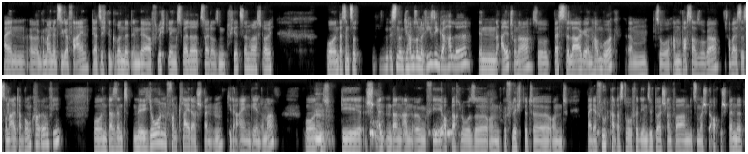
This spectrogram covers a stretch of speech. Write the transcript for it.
ein äh, gemeinnütziger Verein, der hat sich gegründet in der Flüchtlingswelle 2014 war das glaube ich. Und das sind so ist, die haben so eine riesige Halle in Altona, so beste Lage in Hamburg, ähm, so am Wasser sogar, aber es ist so ein alter Bunker irgendwie. Und da sind Millionen von Kleiderspenden, die da eingehen immer. Und mhm. die spenden dann an irgendwie Obdachlose und Geflüchtete und bei der Flutkatastrophe, die in Süddeutschland war, haben die zum Beispiel auch gespendet.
